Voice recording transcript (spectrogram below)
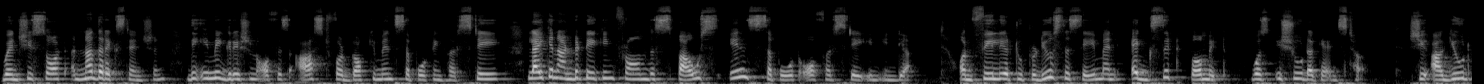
when she sought another extension, the immigration office asked for documents supporting her stay, like an undertaking from the spouse in support of her stay in India. On failure to produce the same, an exit permit was issued against her. She argued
